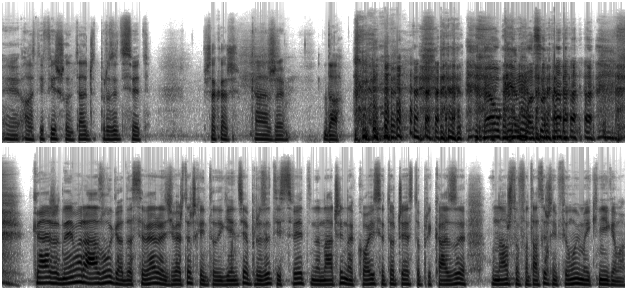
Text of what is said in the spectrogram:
e, Artificial Intelligence, preuzeti svet. Šta kaže? Kaže, da. ja, ukrenula sam. Kaže, nema razloga da se veruje da će veštačka inteligencija preuzeti svet na način na koji se to često prikazuje u naučno-fantastičnim filmovima i knjigama.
